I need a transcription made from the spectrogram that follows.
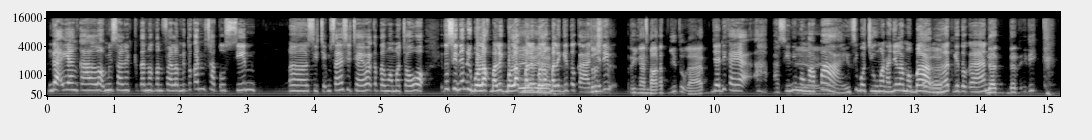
Nggak yang kalau misalnya kita nonton film itu kan satu scene eh, si misalnya si cewek ketemu sama cowok itu scene-nya dibolak-balik bolak-balik Iya, iya. bolak-balik gitu kan. terus Jadi ringan banget gitu kan jadi kayak ah pas ini mau Iya, iya. ngapain sih mau ciuman aja lama banget gitu kan. dan dan ini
